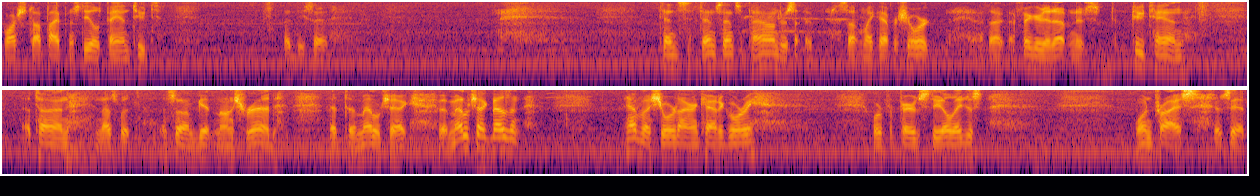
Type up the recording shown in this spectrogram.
Ouachita Pipe and Steel is paying two, what did he said? 10, 10 cents a pound or something like that for short. I thought I figured it up and it's 210 a ton and that's what that's what I'm getting on shred at the metal check but metal check doesn't have a short iron category or prepared steel they just one price that's it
